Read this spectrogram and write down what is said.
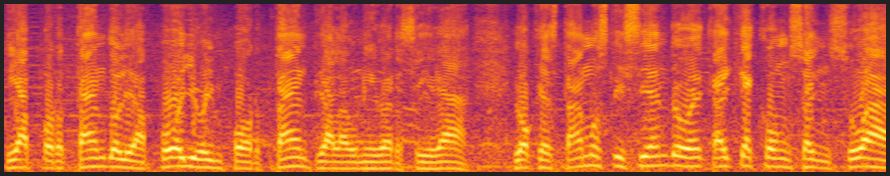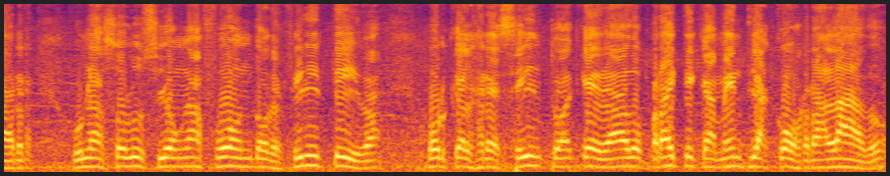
y aportándole apoyo importante a la universidad. Lo que estamos diciendo es que hay que consensuar una solución a fondo definitiva porque el recinto ha quedado prácticamente acorralado,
